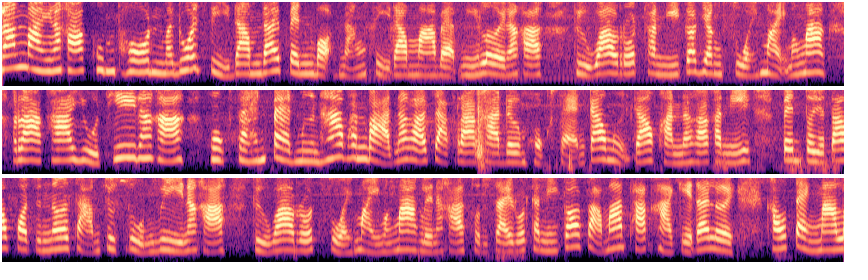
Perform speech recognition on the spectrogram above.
ด้านในนะคะคุมโทนมาด้วยสีดำได้เป็นเบาะหนังสีดำมาแบบนี้เลยนะคะ ถือว่ารถคันนี้ก็ยังสวยใหม่มากๆ ราคาอยู่ที่นะคะ 685,000 บาทนะคะ จากราคาเดิม 699,000นะคะคันนี้เป็น Toyota Fortuner 3.0V นะคะ ถือว่ารถสวยใหม่มากๆเลยนะคะ สนใจรถคันนี้ก็สามารถทักหาเกตได้เลย เขาแต่งมาห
